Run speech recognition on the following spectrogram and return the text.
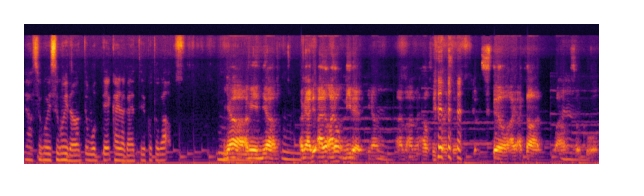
いや、すごいすごいなって思って、彼らがやってることが。うん Yeah, I mean, yeah. うん I mean, I, I don't, I don't need it. You know, Mm. I'm, I'm a healthy person. but still, I, I thought, wow, Mm. so cool.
